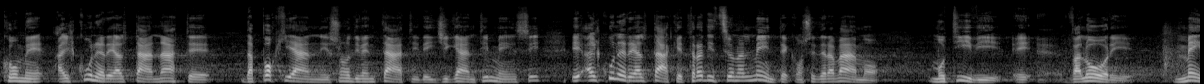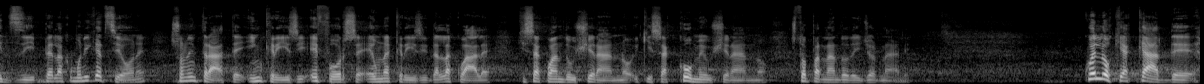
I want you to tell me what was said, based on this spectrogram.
come alcune realtà nate da pochi anni sono diventati dei giganti immensi e alcune realtà che tradizionalmente consideravamo motivi e eh, valori, mezzi per la comunicazione, sono entrate in crisi e forse è una crisi dalla quale chissà quando usciranno e chissà come usciranno. Sto parlando dei giornali. Quello che accadde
